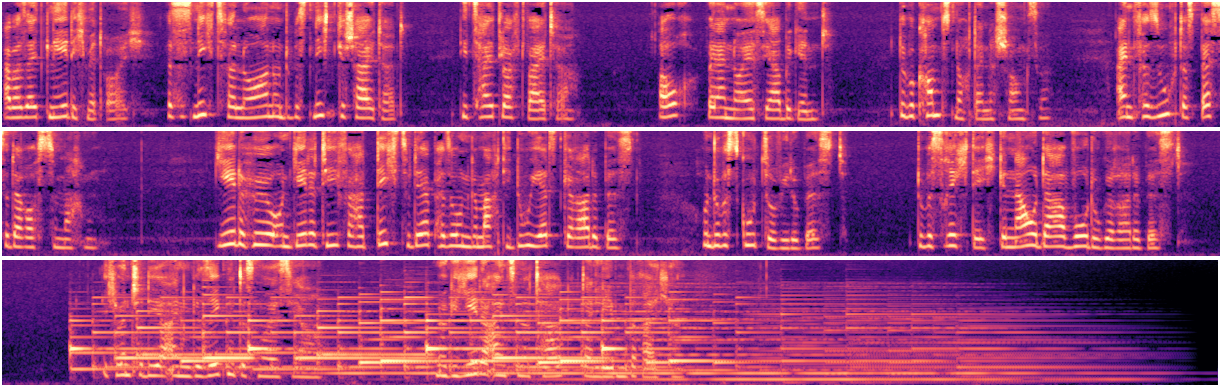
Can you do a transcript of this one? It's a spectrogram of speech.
aber seid gnädig mit euch. Es ist nichts verloren und du bist nicht gescheitert. Die Zeit läuft weiter, auch wenn ein neues Jahr beginnt. Du bekommst noch deine Chance. Einen Versuch, das Beste daraus zu machen. Jede Höhe und jede Tiefe hat dich zu der Person gemacht, die du jetzt gerade bist. Und du bist gut so, wie du bist. Du bist richtig, genau da, wo du gerade bist. Ich wünsche dir ein gesegnetes neues Jahr. Möge jeder einzelne Tag dein Leben bereichern.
